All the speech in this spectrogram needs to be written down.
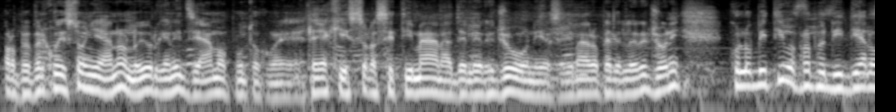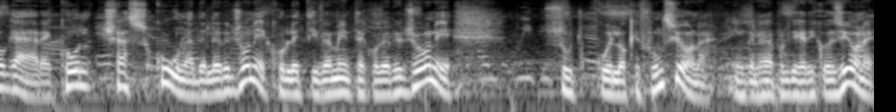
proprio per questo ogni anno noi organizziamo, appunto come lei ha chiesto, la settimana delle regioni, la settimana europea delle regioni, con l'obiettivo proprio di dialogare con ciascuna delle regioni e collettivamente con le regioni su quello che funziona nella politica di coesione,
